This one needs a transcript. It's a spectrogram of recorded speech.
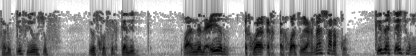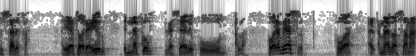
قالوا كيف يوسف يدخل في الكذب؟ وأن العير اخواته يعني ما سرقوا. كيف اتيتهم بالسرقة. ايتها العير إنكم لسارقون. الله. هو لم يسرق. هو ماذا صنع؟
